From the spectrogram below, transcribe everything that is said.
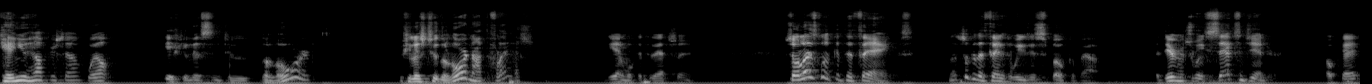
Can you help yourself? Well, if you listen to the Lord. If you listen to the Lord, not the flesh. Again, we'll get to that soon. So let's look at the things. Let's look at the things that we just spoke about. The difference between sex and gender. Okay?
